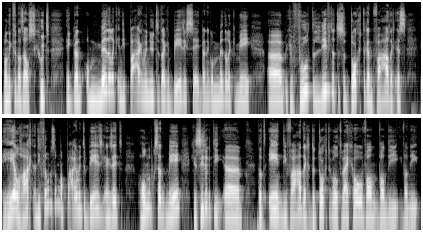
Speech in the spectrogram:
Want ik vind dat zelfs goed. Ik ben onmiddellijk in die paar minuten dat je bezig bent, ben ik onmiddellijk mee. Ehm je voelt de liefde tussen dochter en vader is heel hard. En die film is ook maar een paar minuten bezig en je zit 100% mee. Je ziet ook dat, die, eh, dat één, die vader de dochter wil weghouden van, van, die, van die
